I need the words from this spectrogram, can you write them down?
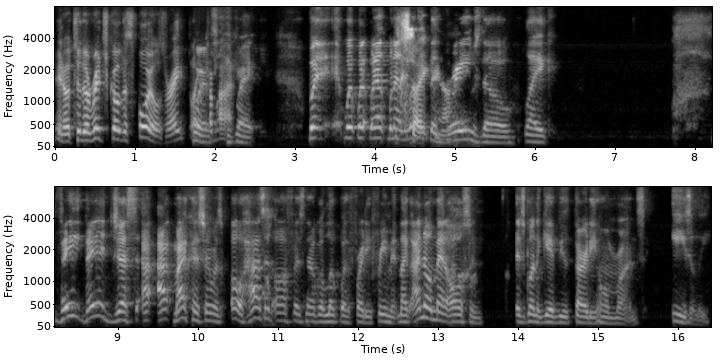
you know, to the rich go the spoils, right? Like, come on, right? But when, when I, when I look like, at the Braves, though, like they they had just I, I, my concern was, oh, how's that offense now going to look with Freddie Freeman? Like I know Matt Olson is going to give you thirty home runs easily.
